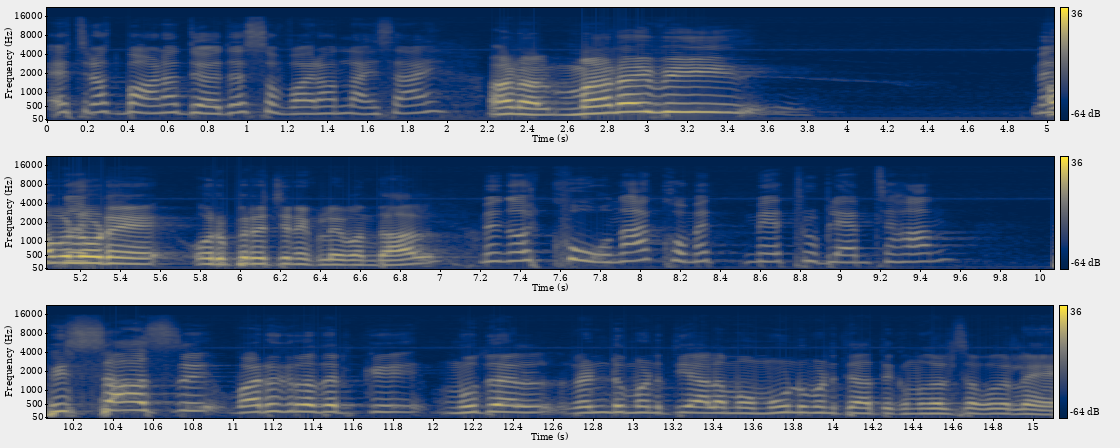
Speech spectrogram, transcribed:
Etter at barna døde, så var han lei seg. ஆனால் மனைவி அவளோட ஒரு பிரச்சனைக்குள்ளே வந்தால் men når kona kom med et problem til han, பிசாசு வருகிறதற்கு முதல் ரெண்டு மணித்தியாலமோ மூன்று மணித்தியாலத்துக்கு முதல் சகோதரர்களே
